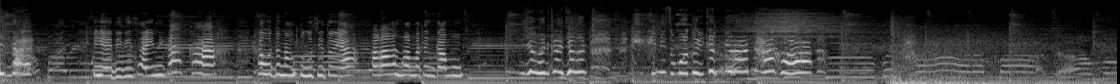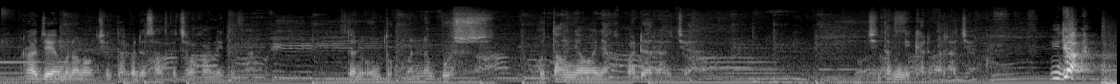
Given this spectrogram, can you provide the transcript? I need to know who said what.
Speaker 1: Cinta. Iya Dini, saya ini kakak. Kamu tenang tunggu situ ya. Kakak akan selamatin kamu. Jangan kak, jangan. Ini semua tuh ikan piranha kak.
Speaker 2: Raja yang menolong Cinta pada saat kecelakaan itu, Van. Dan untuk menebus hutang nyawanya kepada Raja, Cinta menikah dengan Raja.
Speaker 3: Enggak!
